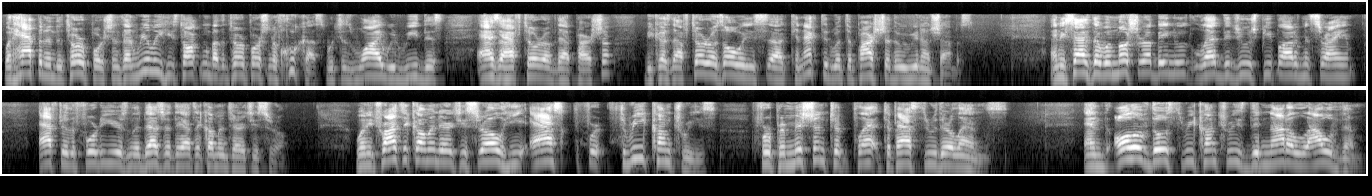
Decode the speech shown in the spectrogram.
what happened in the Torah portions, and really he's talking about the Torah portion of Chukas, which is why we read this as a haftorah of that parsha, because the haftorah is always uh, connected with the parsha that we read on Shabbos. And he says that when Moshe Rabbeinu led the Jewish people out of Mitzrayim, after the 40 years in the desert, they had to come into Eretz Yisrael. When he tried to come into Eretz Yisrael, he asked for three countries for permission to, pla- to pass through their lands. And all of those three countries did not allow them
